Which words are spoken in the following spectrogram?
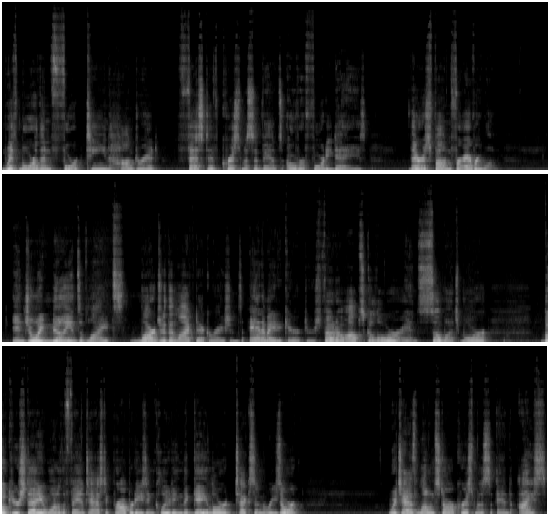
With more than 1,400 festive Christmas events over 40 days, there is fun for everyone. Enjoy millions of lights, larger than life decorations, animated characters, photo ops galore, and so much more. Book your stay at one of the fantastic properties, including the Gaylord Texan Resort, which has Lone Star Christmas and ice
